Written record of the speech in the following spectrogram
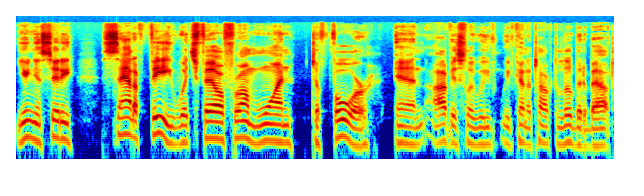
Union City, Santa Fe, which fell from one to four. And obviously, we've we've kind of talked a little bit about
